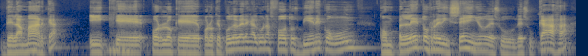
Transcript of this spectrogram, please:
de la marca y que por lo que por lo que pude ver en algunas fotos viene con un completo rediseño de su, de su caja.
